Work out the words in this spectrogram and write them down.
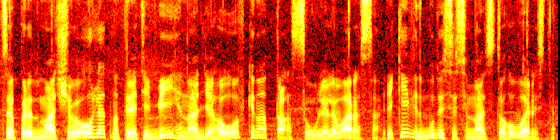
Це передматчевий огляд на третій бій Геннадія Головкіна та Сауля Альвареса, який відбудеться 17 вересня.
